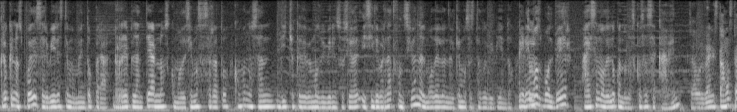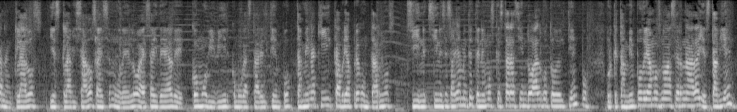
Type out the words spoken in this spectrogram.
creo que nos puede servir este momento para replantearnos, como decíamos hace rato, cómo nos han dicho que debemos vivir en sociedad y si de verdad funciona el modelo en el que hemos estado viviendo. ¿Queremos volver a ese modelo cuando las cosas se acaben? O sea, volver, estamos tan anclados y esclavizados a ese modelo, a esa idea de cómo vivir, cómo gastar el tiempo. También aquí cabría preguntarnos si, si necesariamente tenemos que estar haciendo algo todo el tiempo. Porque también podríamos no hacer nada y está bien.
